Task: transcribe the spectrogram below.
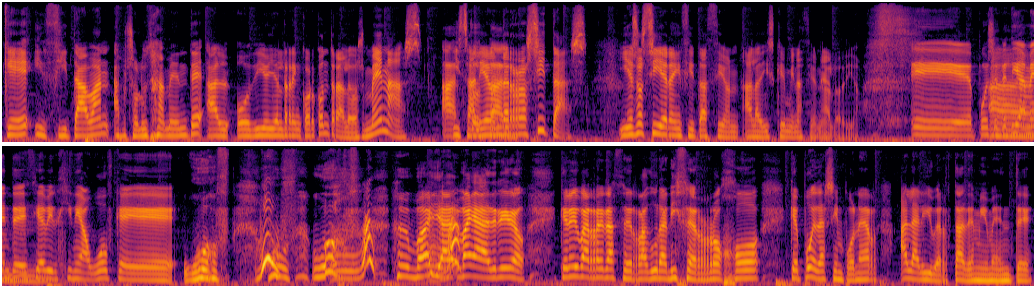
que incitaban absolutamente al odio y el rencor contra los menas Ah, y salieron de rositas. Y eso sí era incitación a la discriminación y al odio. Eh, pues efectivamente, Am. decía Virginia Woolf que. Woolf. Woolf. Woolf. vaya, vaya, Adriano. Que no hay barrera, cerradura ni cerrojo que puedas imponer a la libertad de mi mente.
